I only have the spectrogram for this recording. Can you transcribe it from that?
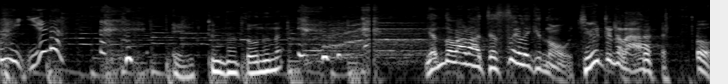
അയ്യടാ. ഏറ്റവും തോന്നുന്ന. എന്തുവാടാ ചെസ് കളിക്കുന്നു? ചീട്ടിട്ടടാ. ഓ.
